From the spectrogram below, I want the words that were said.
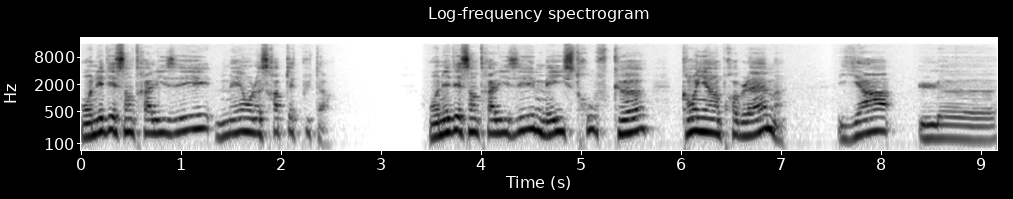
On est décentralisé, mais on le sera peut-être plus tard. On est décentralisé, mais il se trouve que quand il y a un problème, il y a le,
